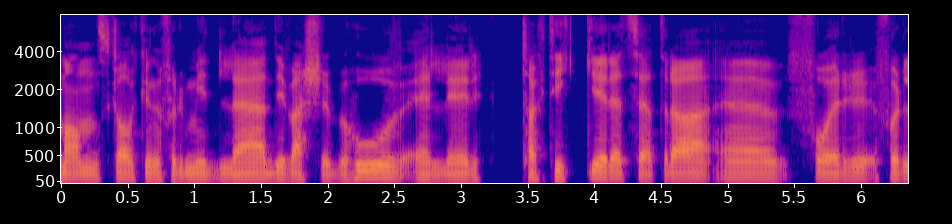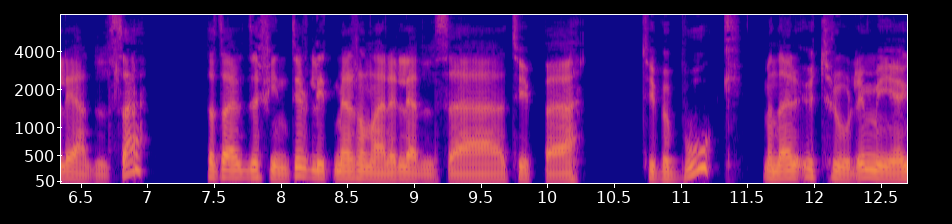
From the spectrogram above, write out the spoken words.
man skal kunne formidle diverse behov eller taktikker etc. Eh, for, for ledelse. Dette er definitivt litt mer sånn ledelsetype type bok, men det er utrolig mye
